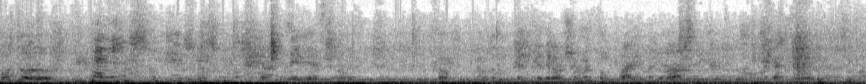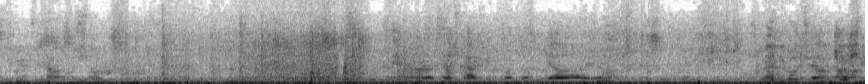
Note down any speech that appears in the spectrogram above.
Oder... Wenn ich was in der Stress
